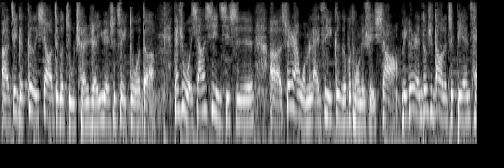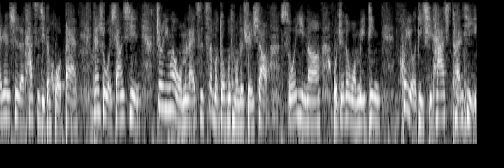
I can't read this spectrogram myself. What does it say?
呃，这个各校这个组成人员是最多的。但是我相信，其实呃，虽然我们来自于各个不同的学校，每个人都是到了这边才认识了他自己的伙伴，但是我相信，就因为我们来自这么多不同的学校。所以呢，我觉得我们一定会有比其他团体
